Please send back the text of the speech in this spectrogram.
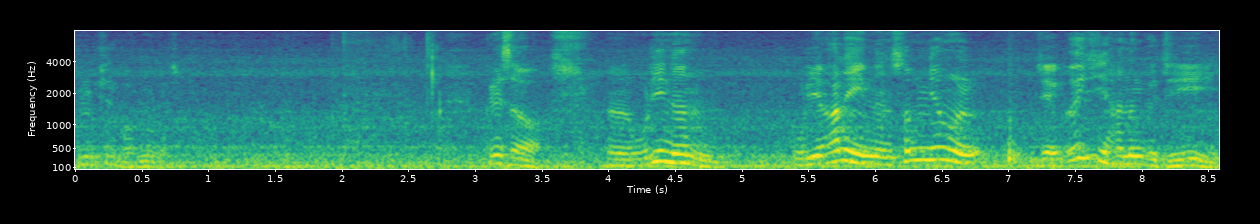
그럴 필요가 없는 거죠. 그래서 어, 우리는 우리 안에 있는 성령을 이제 의지하는 거지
